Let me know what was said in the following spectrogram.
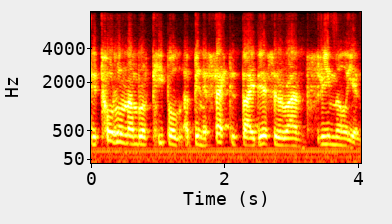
the total number of people have been affected by this is around 3 million,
